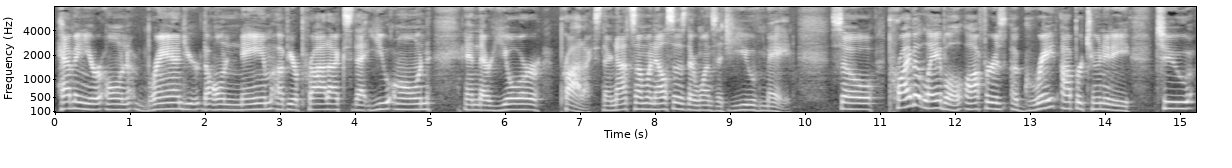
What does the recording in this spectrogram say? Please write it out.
having your own brand, your the own name of your products that you own, and they're your products. They're not someone else's, they're ones that you've made. So, private label offers a great opportunity to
